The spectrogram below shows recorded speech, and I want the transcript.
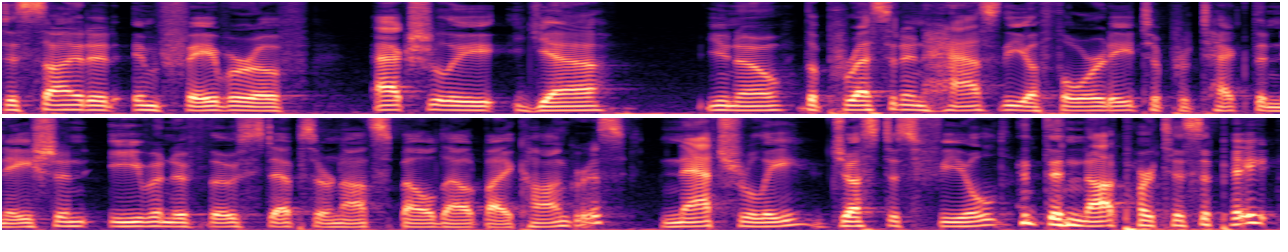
decided in favor of actually yeah you know the president has the authority to protect the nation even if those steps are not spelled out by congress. Naturally justice field did not participate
